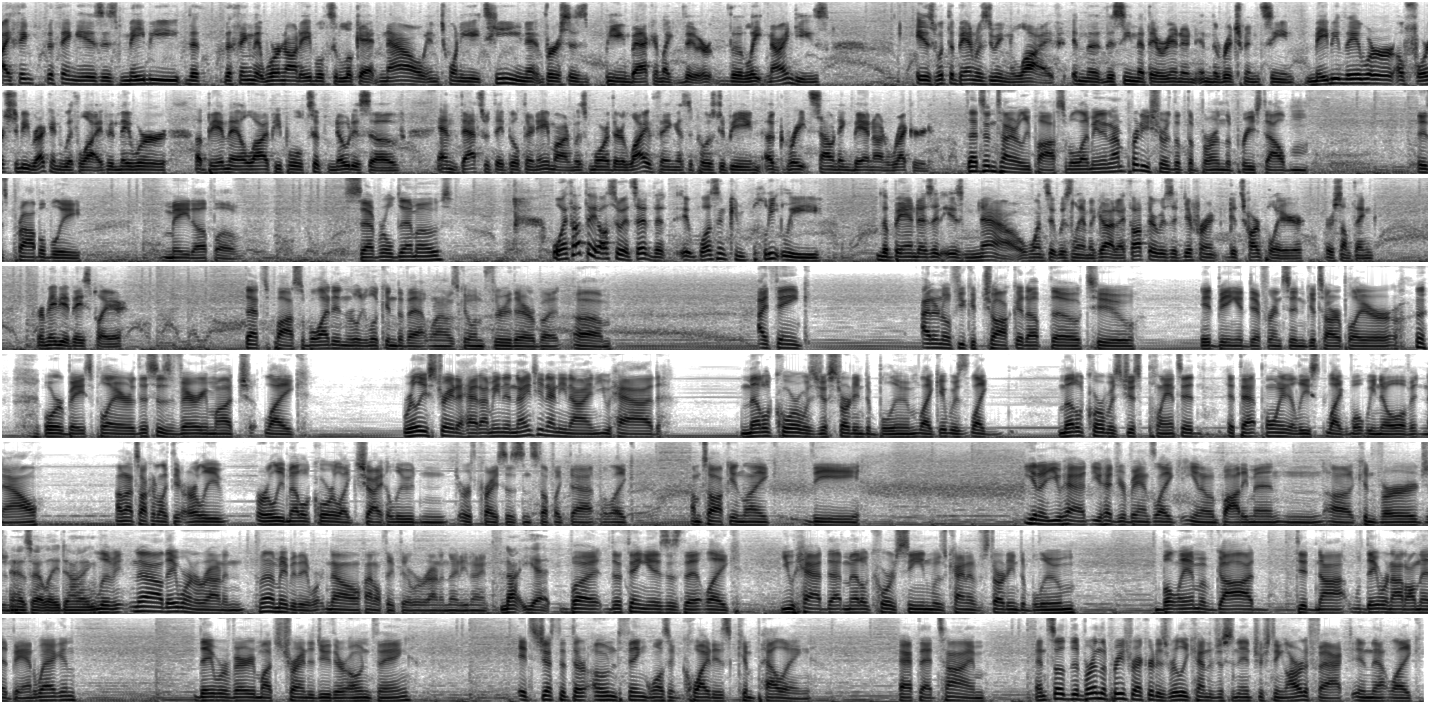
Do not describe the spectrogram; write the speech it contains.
I think the thing is, is maybe the the thing that we're not able to look at now in 2018 versus being back in like the the late 90s is what the band was doing live in the, the scene that they were in, in in the Richmond scene. Maybe they were a force to be reckoned with live, and they were a band that a lot of people took notice of, and that's what they built their name on was more their live thing as opposed to being a great sounding band on record. That's entirely possible. I mean, and I'm pretty sure that the Burn the Priest album is probably made up of several demos. Well, I thought they also had said that it wasn't completely the band as it is now once it was Lamb of God. I thought there was a different guitar player or something, or maybe a bass player. That's possible. I didn't really look into that when I was going through there, but um, I think I don't know if you could chalk it up though to it being a difference in guitar player or bass player. This is very much like really straight ahead. I mean, in 1999, you had metalcore was just starting to bloom. Like it was like metalcore was just planted at that point, at least like what we know of it now. I'm not talking like the early early metalcore like Shai Hulud and Earth Crisis and stuff like that, but like I'm talking like the you know you had you had your bands like you know Embodyment and uh, Converge and As I lay dying. Living. No, they weren't around in. Well, maybe they were. No, I don't think they were around in '99. Not yet. But the thing is, is that like you had that metalcore scene was kind of starting to bloom, but Lamb of God did not. They were not on that bandwagon. They were very much trying to do their own thing. It's just that their own thing wasn't quite as compelling at that time. And so the Burn the Priest record is really kind of just an interesting artifact in that, like,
